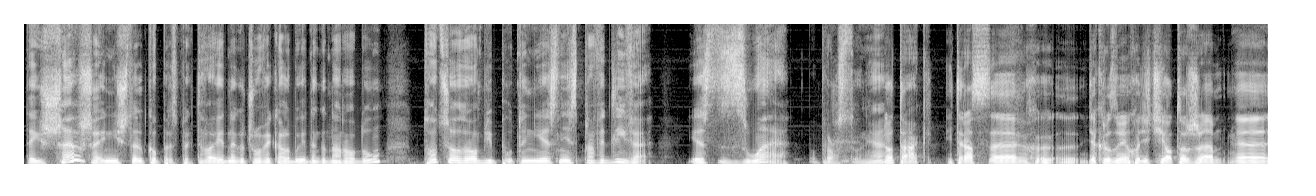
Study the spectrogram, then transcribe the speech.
tej szerszej niż tylko perspektywa jednego człowieka albo jednego narodu, to, co robi Putin, jest niesprawiedliwe, jest złe po prostu, nie? No tak. I teraz, e, jak rozumiem, chodzi ci o to, że e,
